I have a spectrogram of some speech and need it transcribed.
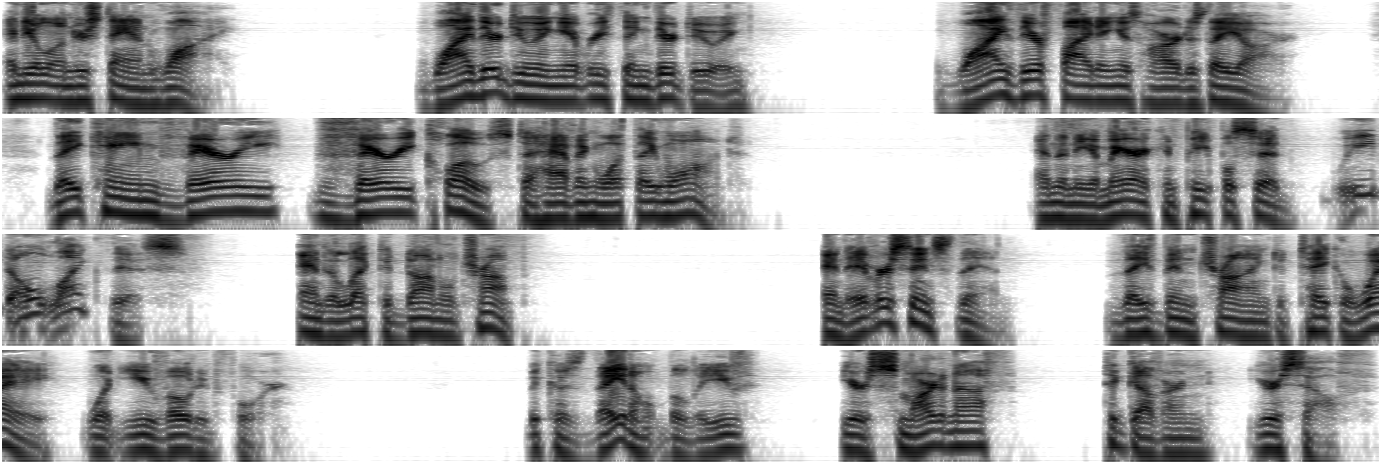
And you'll understand why. Why they're doing everything they're doing why they're fighting as hard as they are. They came very, very close to having what they want. And then the American people said, We don't like this, and elected Donald Trump. And ever since then, they've been trying to take away what you voted for because they don't believe you're smart enough to govern yourself,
